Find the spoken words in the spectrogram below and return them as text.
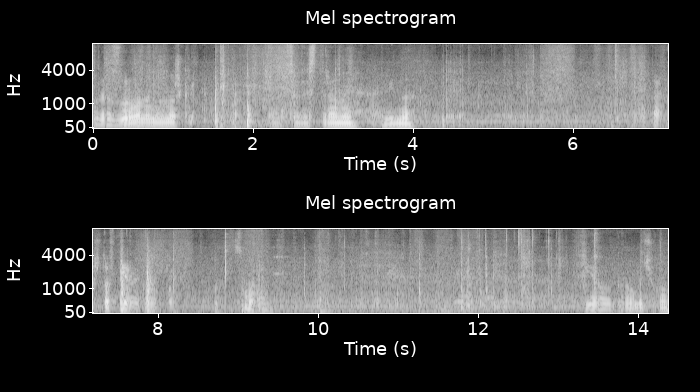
подразорвана немножко. с этой стороны видно. Так, что в первой коробке? Смотрим. Первую коробочку.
